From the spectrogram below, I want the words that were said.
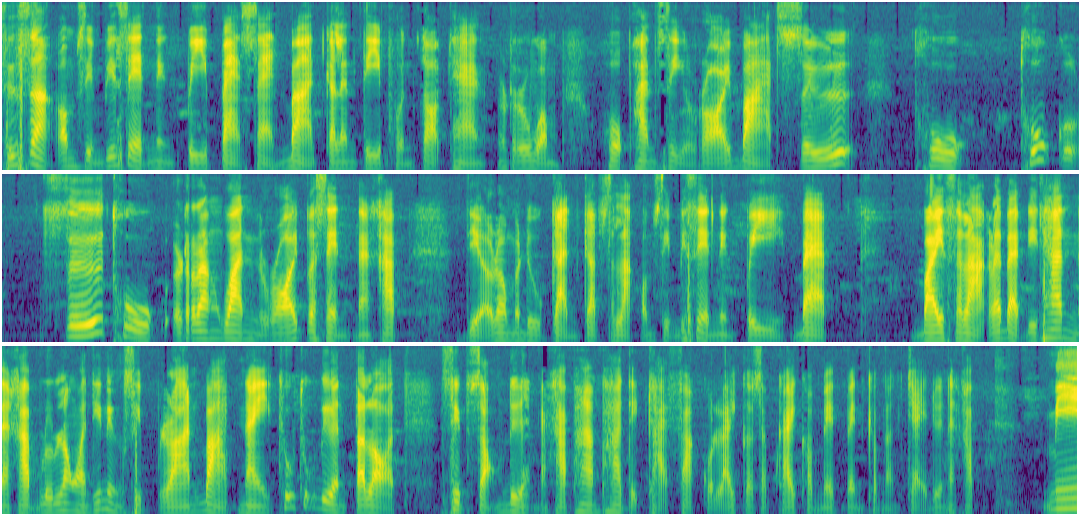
ซื้อสลากออมสินพิเศษ 1 ปี 8 0 0 0 0บาท การันตีผลตอบแทนรวม 6,400 บาท ซื้อถูกทุกซื้อถูกรางวัล 100%นะครับ เดี๋ยวเรามาดูกันกับสลากออมสินพิเศษ 1 ปี แบบใบสลากและแบบดิท่านนะครับลุ้นรางวัลที่ 1 10 ล้านบาทในทุกๆ เดือนตลอด 12 เดือนนะครับ ห้ามพลาดเด็ดขาดฝากกดไลค์กด subscribe คอมเมนต์เป็นกำลังใจด้วยนะครับ มี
